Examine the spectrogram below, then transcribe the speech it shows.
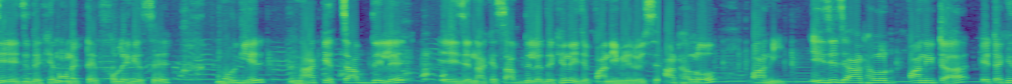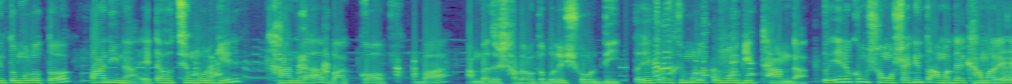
দিয়ে এই যে দেখেন অনেকটাই ফুলে গেছে মুরগির নাকে চাপ দিলে এই যে নাকে চাপ দিলে দেখেন এই যে পানি বের হয়েছে আঠালো পানি এই যে যে আঠালোর পানিটা এটা কিন্তু মূলত পানি না এটা হচ্ছে মুরগির ঠান্ডা বা কফ বা আমরা যে সাধারণত বলি সর্দি, তো এটা হচ্ছে মূলত মুরগির ঠান্ডা। তো এরকম সমস্যা কিন্তু আমাদের খামারে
